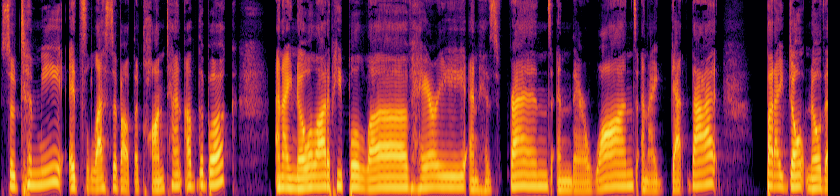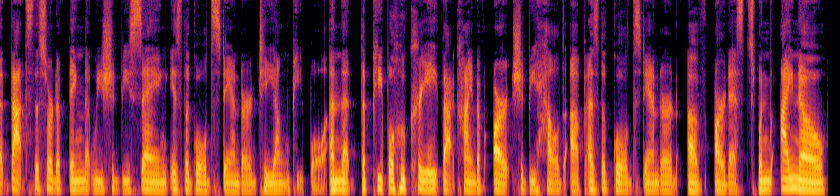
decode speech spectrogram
So to me, it's less about the content of the book. And I know a lot of people love Harry and his friends and their wands, and I get that. But I don't know that that's the sort of thing that we should be saying is the gold standard to young people, and that the people who create that kind of art should be held up as the gold standard of artists when I know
